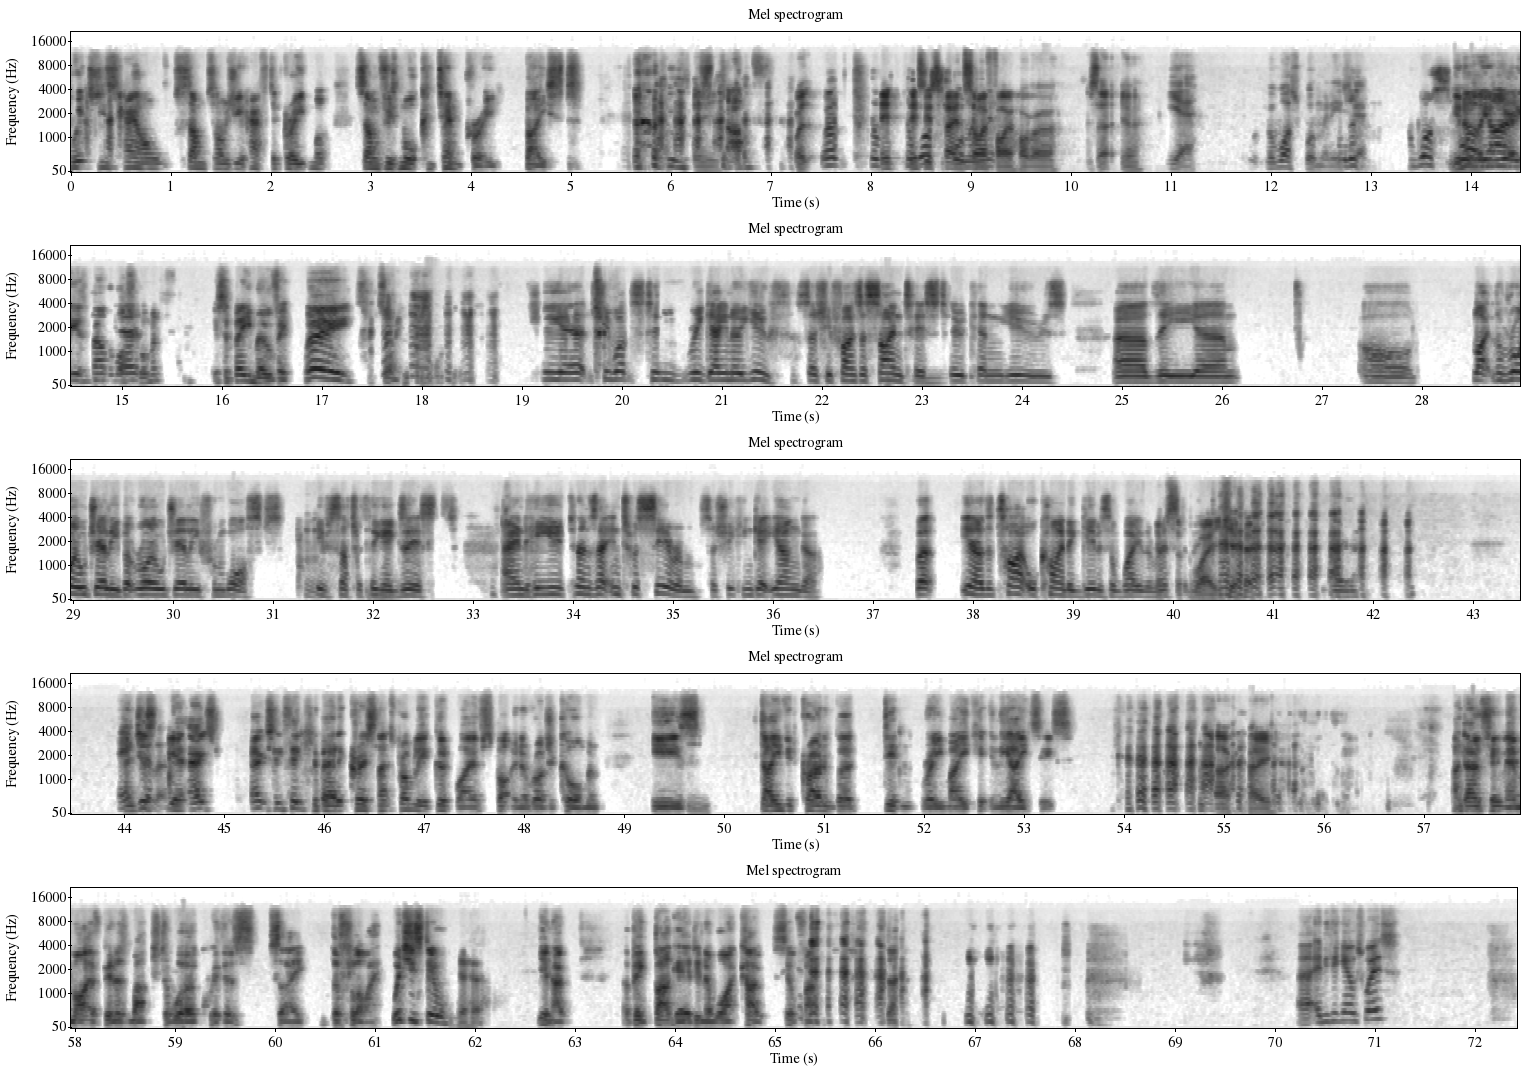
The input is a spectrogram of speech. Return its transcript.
which is how sometimes you have to greet mo- some of his more contemporary based stuff Well, Well, the, this, the this is Wasp saying sci-fi horror. Is that yeah? Yeah. The Wasp Woman is, Well, yeah. the Wasp you know what the Woman, yeah, irony is about the wasp yeah. woman it's a b movie Whey! sorry She uh, she wants to regain her youth, so she finds a scientist who can use uh, the um, oh, like the royal jelly, but royal jelly from wasps, Hmm. if such a thing Hmm. exists. And he turns that into a serum so she can get younger. But you know, the title kind of gives away the rest Gives of it away, it. yeah. Yeah. and just yeah actually, actually thinking about it chris that's probably a good way of spotting a roger corman is Mm. david cronenberg didn't remake it in the 80s Okay. I don't think there might have been as much to work with as say the fly which is still Yeah. you know a big bughead in a white coat still fun Uh, anything else, Wes?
